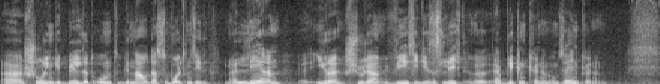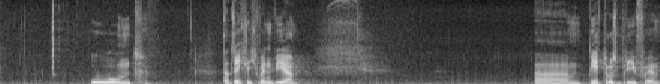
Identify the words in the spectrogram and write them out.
äh, Schulen gebildet und genau das wollten sie äh, lehren, äh, ihre Schüler, wie sie dieses Licht äh, erblicken können und sehen können. Und tatsächlich, wenn wir ähm, Petrusbriefe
